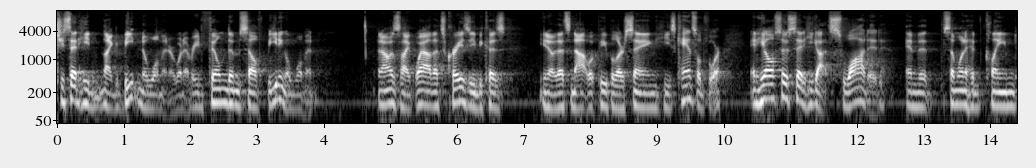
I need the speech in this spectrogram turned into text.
she said he'd like beaten a woman or whatever. He'd filmed himself beating a woman. And I was like, wow, that's crazy because, you know, that's not what people are saying he's canceled for. And he also said he got swatted and that someone had claimed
